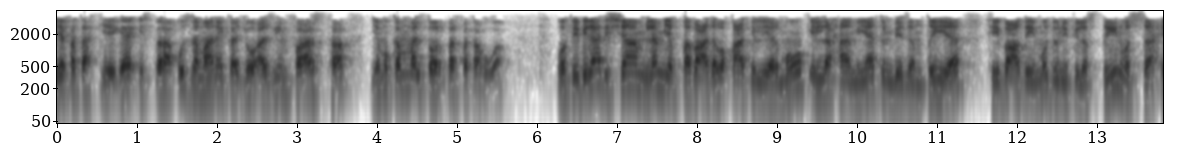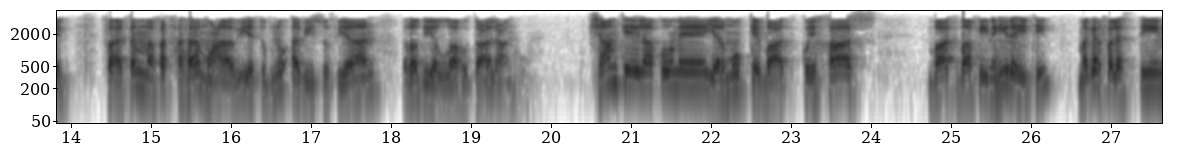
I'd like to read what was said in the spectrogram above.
یہ فتح کیے گئے اس طرح اس زمانے کا جو عظیم فارس تھا، یہ مکمل طور پر فتح ہوا۔ وفي بلاد الشام لم يبق بعد وقعة اليرموك إلا حاميات بيزنطية في بعض مدن فلسطين والساحل، فأتم فتحها معاوية بن أبي سفيان رضی اللہ تعالی عنہ۔ شام کے علاقوں میں یرموک کے بعد کوئی خاص بات باقی نہیں رہی تھی، مگر فلسطین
